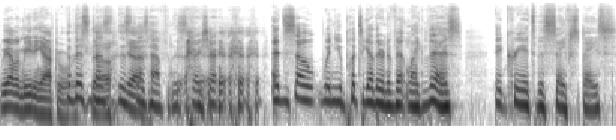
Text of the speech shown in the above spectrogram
we have a meeting afterwards. But this so, does this yeah. does happen. This is very sure. and so when you put together an event like this, it creates this safe space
